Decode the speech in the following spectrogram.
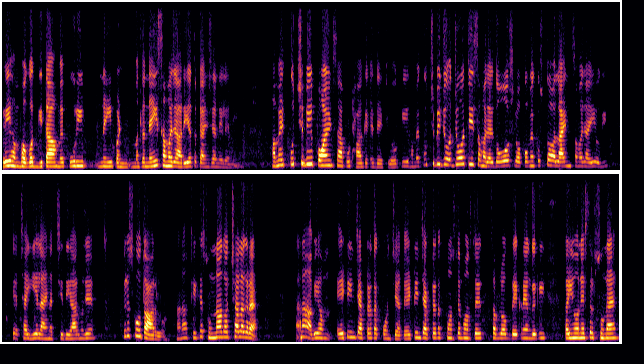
तो हम भगवत गीता हमें पूरी नहीं पढ़ मतलब नहीं समझ आ रही है तो टेंशन नहीं लेनी। हमें कुछ भी पॉइंट्स आप उठा के देख लो कि हमें कुछ भी जो जो चीज़ समझ आई, दो श्लोकों में कुछ तो लाइन समझ आई होगी कि अच्छा ये लाइन अच्छी थी यार, मुझे फिर उसको उतार लो, है ना? ठीक है? सुनना तो अच्छा लग रहा है। है ना? अभी हम 18 चैप्टर तक पहुँचे हैं तो 18 चैप्टर तक पहुँचते पहुँचते सब लोग देख रहे होंगे कि कईयों ने सिर्फ़ सुना है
